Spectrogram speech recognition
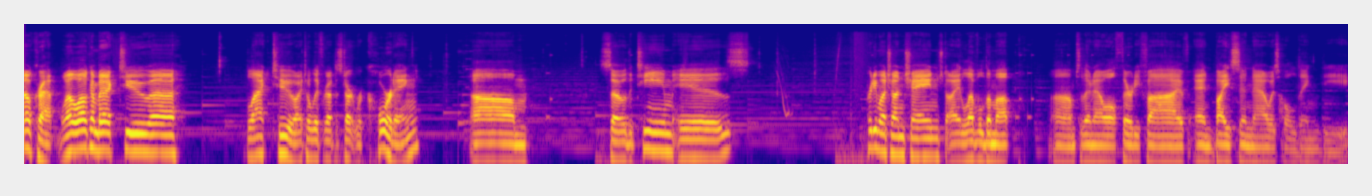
Oh, crap. Well, welcome back to uh, Black 2. I totally forgot to start recording. Um, so the team is pretty much unchanged. I leveled them up, um, so they're now all 35, and Bison now is holding the,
